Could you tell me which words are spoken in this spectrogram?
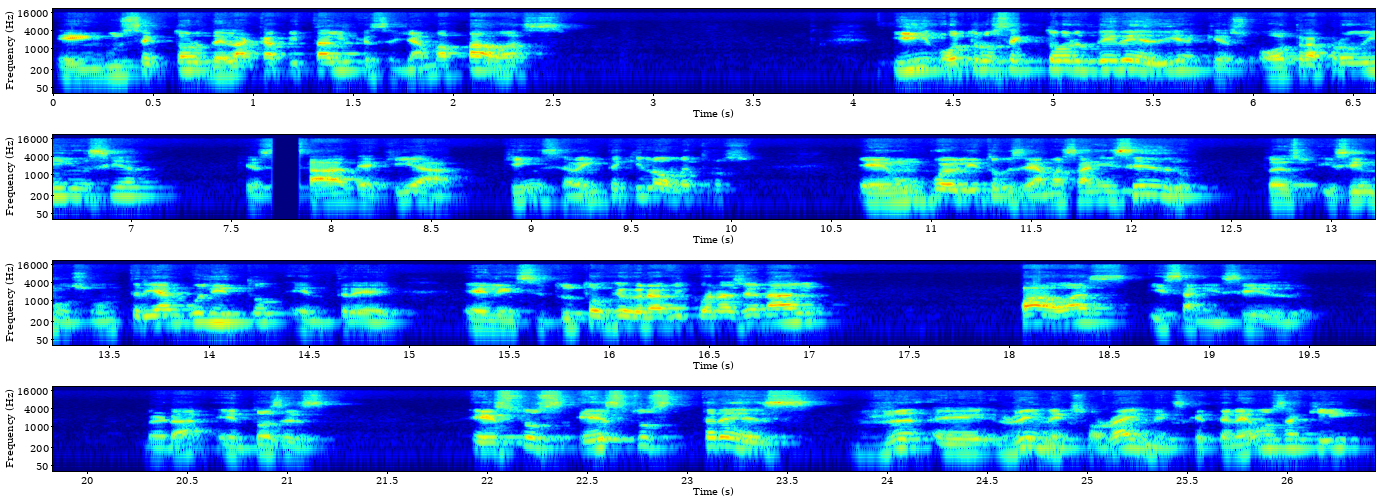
En un sector de la capital que se llama Pavas, y otro sector de Heredia, que es otra provincia que está de aquí a 15, 20 kilómetros, en un pueblito que se llama San Isidro. Entonces hicimos un triangulito entre el Instituto Geográfico Nacional, Pavas y San Isidro, ¿verdad? Entonces, estos, estos tres eh, Rinex o Rinex que tenemos aquí,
